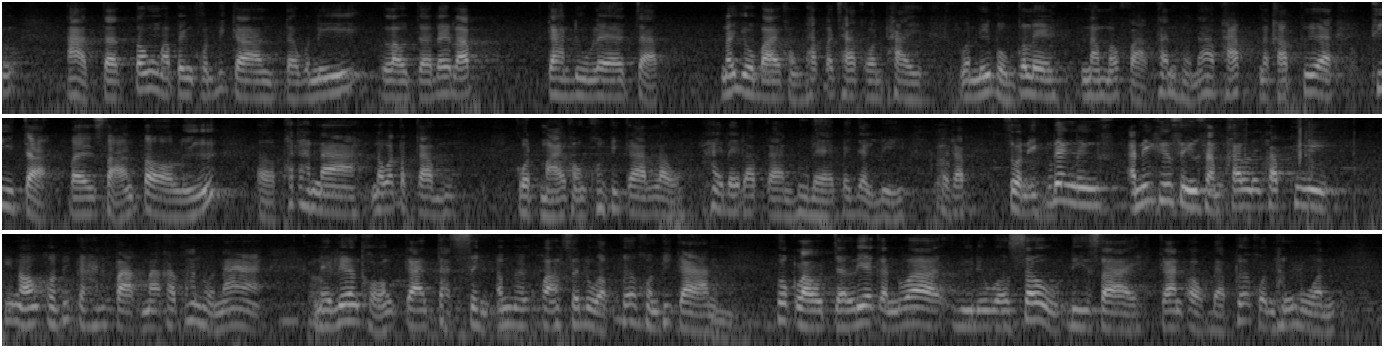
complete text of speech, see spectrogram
อาจจะต้องมาเป็นคนพิการ แต่วันนี้เราจะได้รับการดูแลจากนโยบายของพรรคประชากรไทย วันนี้ผมก็เลยนำมาฝากท่านหัวหน้าพักนะครับ เพื่อที่จะไปสารต่อหรือพัฒนานวัตกรรมกฎหมายของคนพิการเราให้ได้รับการดูแลเป็นอย่างดีนะครับ ส่วนอีกเรื่องหนึ่งอันนี้คือสิ่งสำคัญเลยครับที่พี่น้องคนพิการฝากมาครับท่านหัวหน้า ในเรื่องของการจัดสิ่งอำนวยความสะดวกเพื่อคนพิการ พวกเราจะเรียกกันว่า universal design การออกแบบเพื่อคนทั้งมวล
